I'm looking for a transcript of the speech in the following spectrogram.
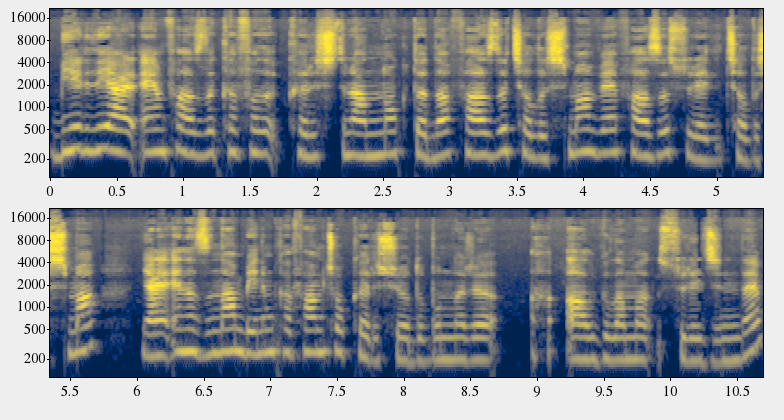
Bir diğer en fazla kafa karıştıran nokta da fazla çalışma ve fazla süreli çalışma. Yani en azından benim kafam çok karışıyordu bunları algılama sürecinde.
